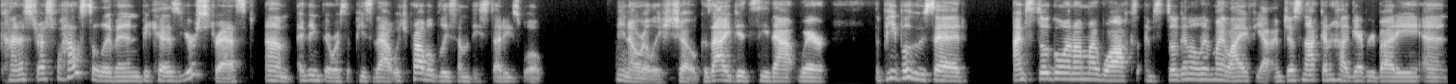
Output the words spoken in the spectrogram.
kind of stressful house to live in because you're stressed. Um i think there was a piece of that which probably some of these studies will you know really show because i did see that where the people who said i'm still going on my walks. I'm still going to live my life. Yeah i'm just not going to hug everybody. And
